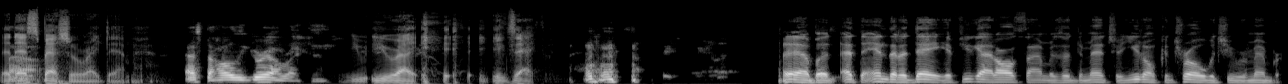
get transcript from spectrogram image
that that's special right there, man. That's the holy grail right there. You you're right. exactly. yeah, but at the end of the day, if you got Alzheimer's or dementia, you don't control what you remember.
